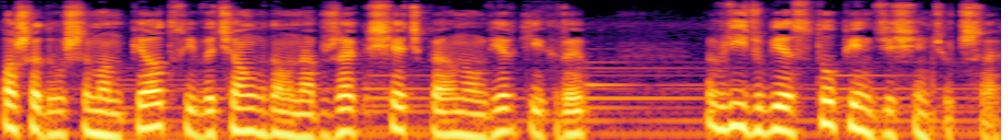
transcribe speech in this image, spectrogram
Poszedł Szymon Piotr i wyciągnął na brzeg sieć pełną wielkich ryb w liczbie stu pięćdziesięciu trzech.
